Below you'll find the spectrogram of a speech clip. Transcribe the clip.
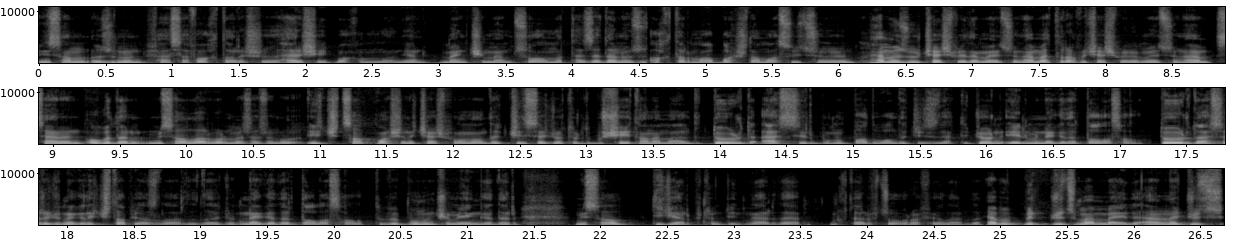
insanın özünün fəlsəfi axtarışı, hər şey baxımından, yəni mən kiməm sualına təzədən özü axtarmağa başlaması üçün, həm özünü kəşf etmək üçün, həm ətrafı kəşf etmək üçün, həm sənin o qədər misallar var məsələn, o ilk çap maşını kəşf olunanda kilsə götürdü, bu şeytan əməlidir. 4 əsr bunu padvalda gizlətdi. Görün elmi nə qədər dala salıb. 4 əsrə görə nə qədər kitab yazılardı da, nə qədər dala salıbdı və bunun kimi en qədər misal digər bütün dinlərdə, müxtəlif coğrafiyalarda. Yəni bu bir gücmənməkdir. Əlinə güc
